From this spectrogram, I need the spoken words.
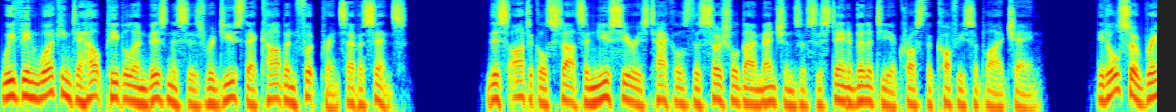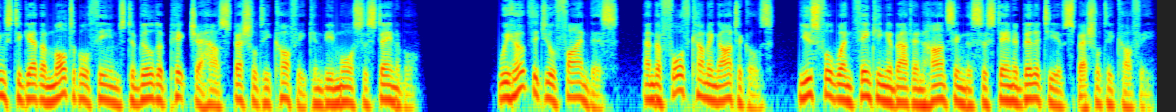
We've been working to help people and businesses reduce their carbon footprints ever since. This article starts a new series tackles the social dimensions of sustainability across the coffee supply chain. It also brings together multiple themes to build a picture how specialty coffee can be more sustainable. We hope that you'll find this, and the forthcoming articles, useful when thinking about enhancing the sustainability of specialty coffee.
